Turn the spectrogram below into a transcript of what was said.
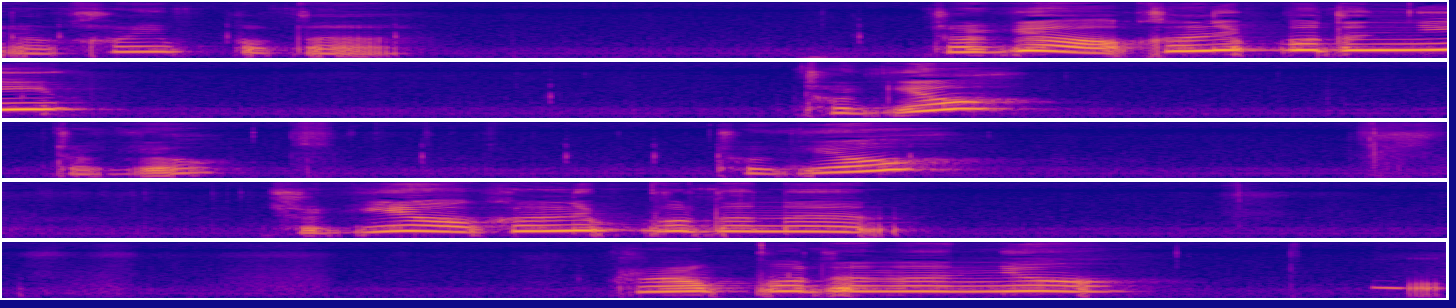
야 클립보드 저기요 클립보드님 저기요 저기요 저기요 저기요 클립보드는 클럽보드는요 어,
